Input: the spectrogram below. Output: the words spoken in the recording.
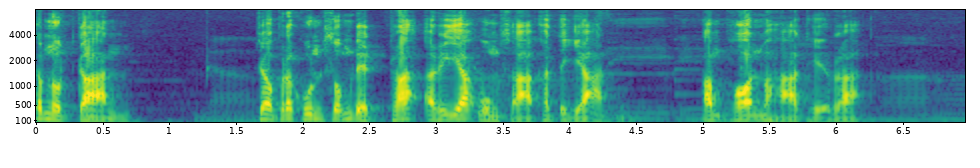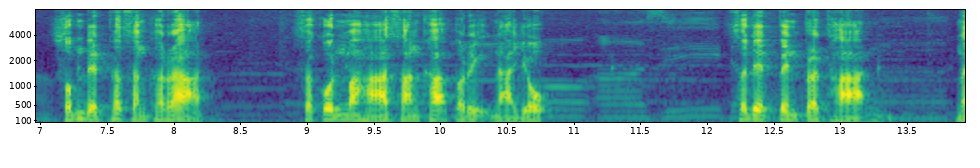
กำหนดการ เจ้าพระคุณสมเด็จพระอริยวงศาคตยานอัมพรมหาเถระ สมเด็จพระสังฆราช สกลมหาสังฆปรินายก เสด็จเป็นประธานใน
